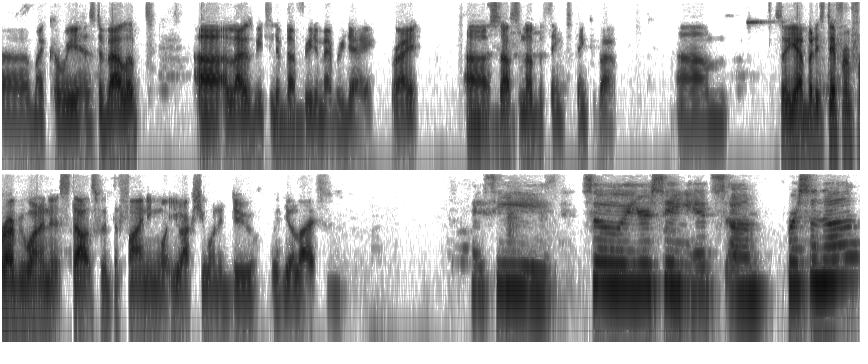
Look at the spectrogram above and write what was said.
uh, my career has developed uh, allows me to live that freedom every day, right? Uh, so that's another thing to think about. Um, so yeah, but it's different for everyone, and it starts with defining what you actually want to do with your life. I see. So you're saying it's um, personal.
